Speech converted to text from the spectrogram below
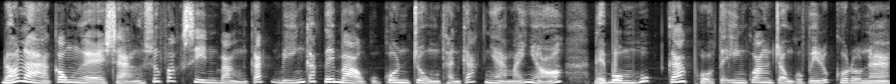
đó là công nghệ sản xuất vaccine bằng cách biến các tế bào của côn trùng thành các nhà máy nhỏ để bơm hút các protein quan trọng của virus corona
